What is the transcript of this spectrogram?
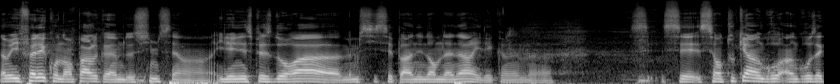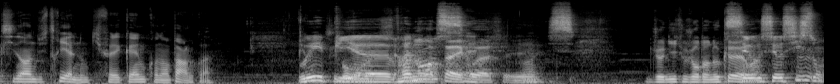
Non mais il fallait qu'on en parle quand même de ce film. C'est un, il a une espèce d'aura, euh, même si c'est pas un énorme nanar, il est quand même. euh, c'est- en tout cas un gros, un gros accident industriel, donc il fallait quand même qu'on en parle quoi. Oui, et puis bon, euh, vraiment, après, quoi, Johnny toujours dans nos cœurs. c'est hein. c'est aussi son,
